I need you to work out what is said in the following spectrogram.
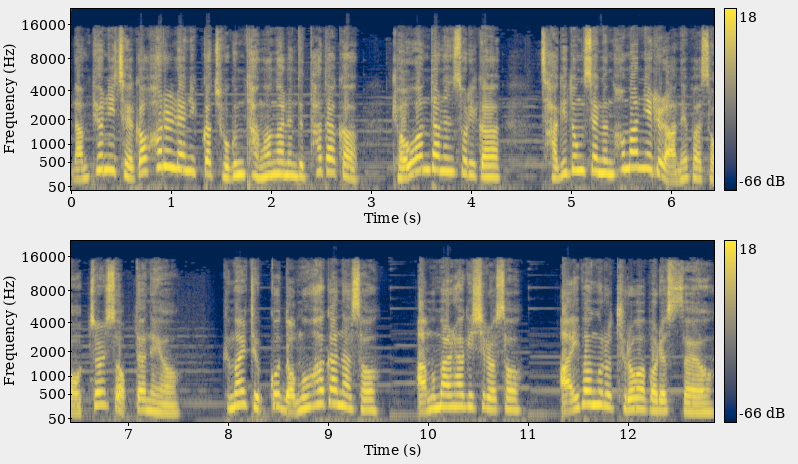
남편이 제가 화를 내니까 조금 당황하는 듯 하다가 겨우 한다는 소리가 자기 동생은 험한 일을 안 해봐서 어쩔 수 없다네요. 그 말 듣고 너무 화가 나서 아무 말 하기 싫어서 아이 방으로 들어와 버렸어요.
